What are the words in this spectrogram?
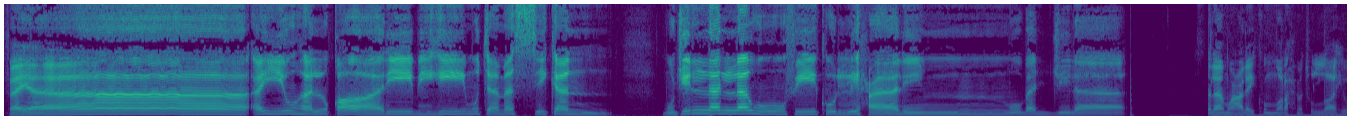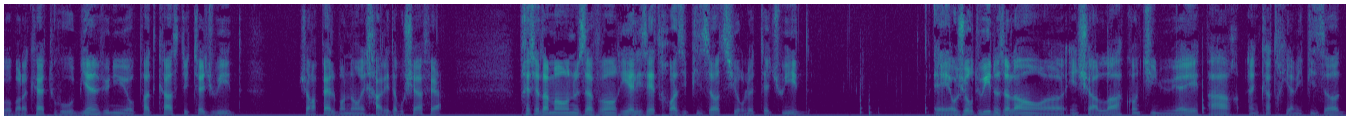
فيا أيها القاري به متمسكا مجلا له في كل حال مبجلا السلام عليكم ورحمة الله وبركاته Bienvenue au podcast du Tajwid. Je rappelle, mon nom est Khalid Abou Shafi'. Précédemment, nous avons réalisé trois épisodes sur le Tajwid. Et aujourd'hui, nous allons, euh, Inch'Allah, continuer par un quatrième épisode.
